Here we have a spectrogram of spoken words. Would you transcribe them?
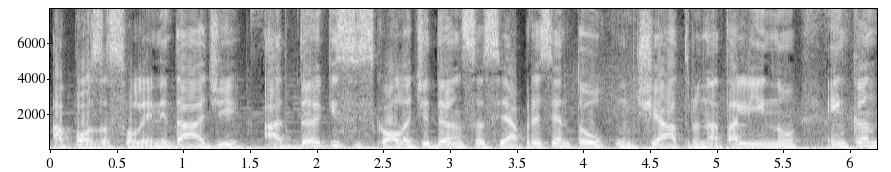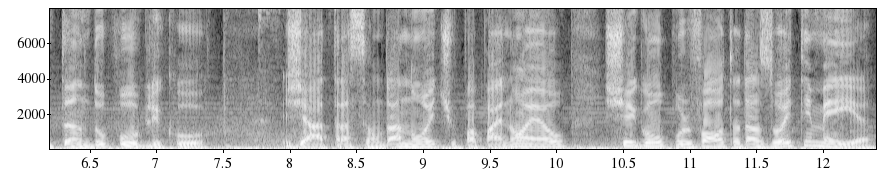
Após a solenidade, a Dugs Escola de Dança se apresentou com teatro natalino encantando o público. Já a atração da noite, o Papai Noel, chegou por volta das oito e meia,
